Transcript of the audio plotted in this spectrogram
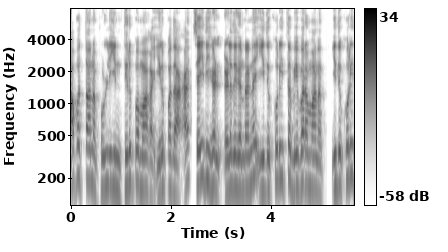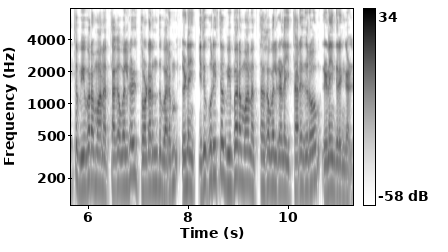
ஆபத்தான புள்ளியின் திருப்பமாக இருப்பதாக செய்திகள் எழுதுகின்றன. இது குறித்த விவரமான இது குறித்த விவரமான தகவல்கள் தொடர்ந்து வரும் இணை இது குறித்த விவரமான தகவல்களை தருகிறோம். இணைந்திருங்கள்.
